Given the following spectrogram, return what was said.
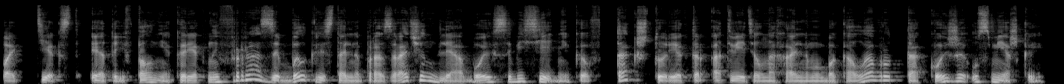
Подтекст этой вполне корректной фразы был кристально прозрачен для обоих собеседников, так что ректор ответил нахальному бакалавру такой же усмешкой.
